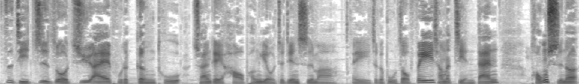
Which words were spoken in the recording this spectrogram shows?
自己制作 GIF 的梗图传给好朋友这件事吗？哎，这个步骤非常的简单，同时呢，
